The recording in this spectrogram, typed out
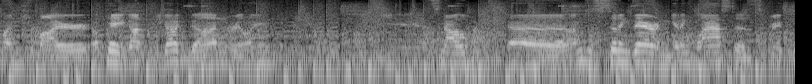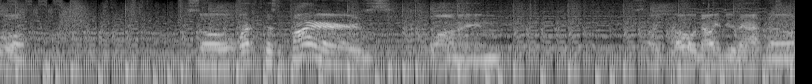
punch fire. Okay, you got you got a gun, really? It's now. Uh, I'm just sitting there and getting blasted. It's pretty cool. So what? Because the fires climb. Like, oh, now you do that though.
